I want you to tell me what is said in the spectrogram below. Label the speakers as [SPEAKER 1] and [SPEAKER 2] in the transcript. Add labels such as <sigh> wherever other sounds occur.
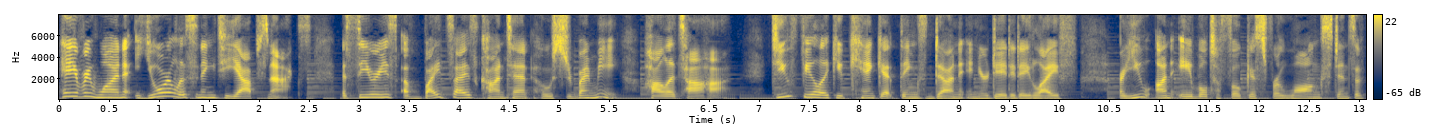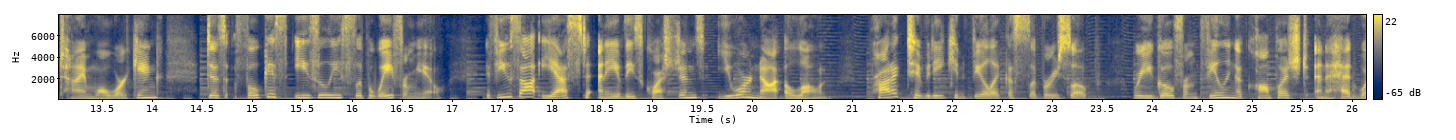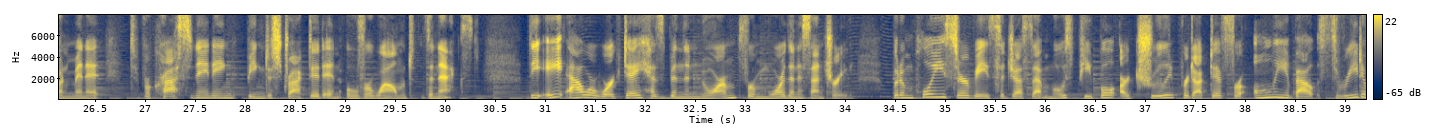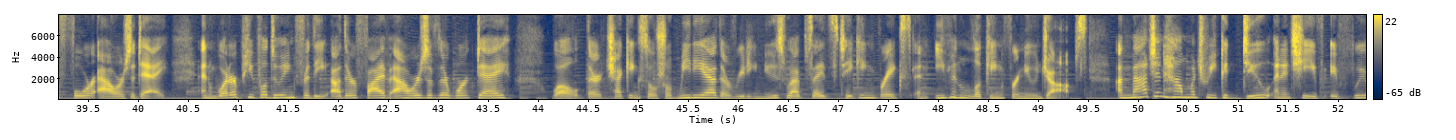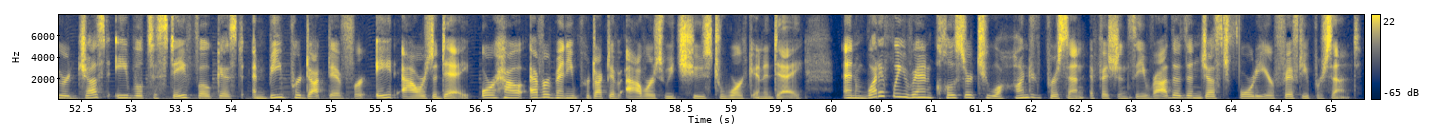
[SPEAKER 1] Hey everyone, you're listening to Yap Snacks, a series of bite sized content hosted by me, Hala Taha. Do you feel like you can't get things done in your day to day life? Are you unable to focus for long stints of time while working? Does focus easily slip away from you? If you thought yes to any of these questions, you are not alone. Productivity can feel like a slippery slope where you go from feeling accomplished and ahead one minute to procrastinating, being distracted, and overwhelmed the next. The eight hour workday has been the norm for more than a century. But employee surveys suggest that most people are truly productive for only about three to four hours a day. And what are people doing for the other five hours of their workday? Well, they're checking social media, they're reading news websites, taking breaks, and even looking for new jobs. Imagine how much we could do and achieve if we were just able to stay focused and be productive for eight hours a day, or however many productive hours we choose to work in a day. And what if we ran closer to 100% efficiency rather than just 40 or 50%?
